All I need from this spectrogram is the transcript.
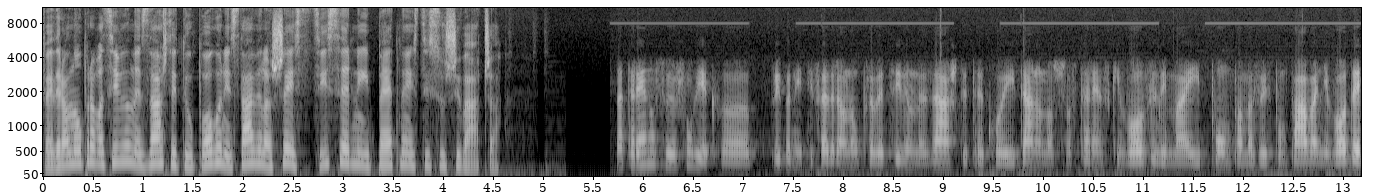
Federalna uprava civilne zaštite u pogon je stavila šest ciserni i 15 sušivača. Na terenu su još uvijek e, pripadnici Federalne uprave civilne zaštite koji danonoćno s terenskim vozilima i pumpama za ispumpavanje vode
